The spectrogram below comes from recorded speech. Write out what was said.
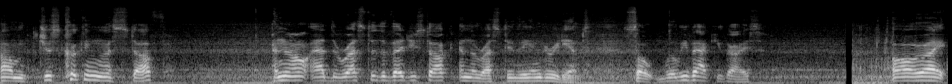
um, just cooking this stuff and then I'll add the rest of the veggie stock and the rest of the ingredients so we'll be back you guys. Alright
